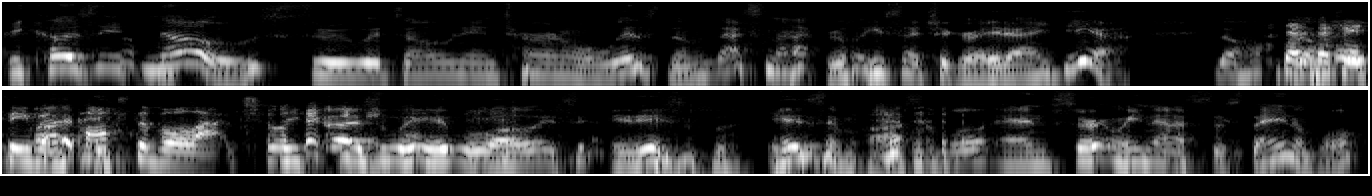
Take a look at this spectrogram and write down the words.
because it knows through its own internal wisdom that's not really such a great idea. The, I don't know if it's even possible, actually. because we, well, it's, it is is impossible and certainly not sustainable.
